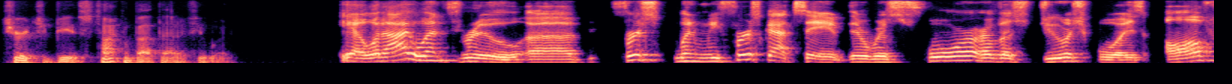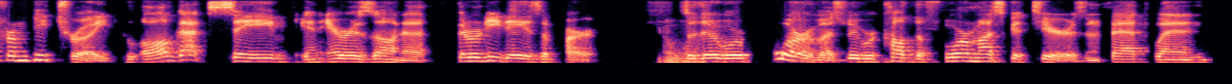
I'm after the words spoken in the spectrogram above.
church abuse. Talk about that, if you would. Yeah, what I went through uh, first when we first got saved, there was four of us Jewish boys, all from Detroit, who all got saved in Arizona, thirty days apart. Oh, wow. So there were four of us. We were called the Four Musketeers. In fact, when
